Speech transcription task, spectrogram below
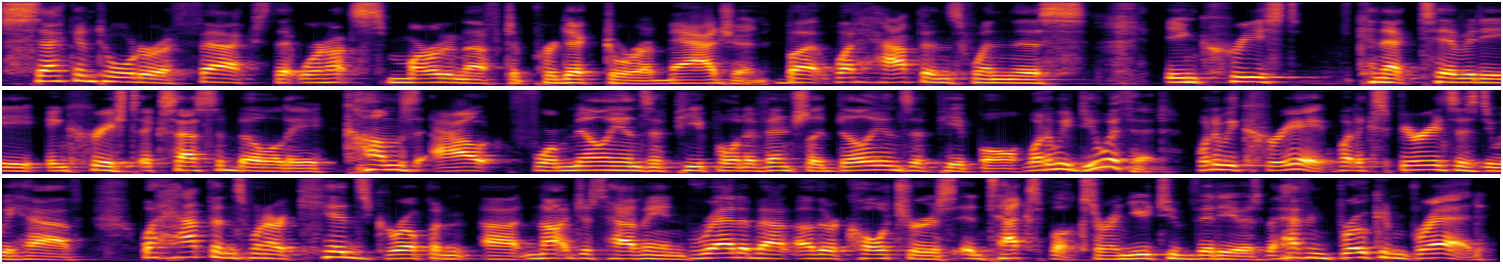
second order effects that we're not smart enough to predict or imagine. But what happens when this increased connectivity, increased accessibility comes out for millions of people and eventually billions of people, what do we do with it? What do we create? What experiences do we have? What happens when our kids grow up and uh, not just having read about other cultures in textbooks or in YouTube videos, but having broken bread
